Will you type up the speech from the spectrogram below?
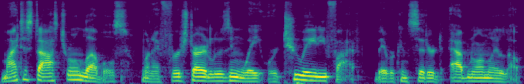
My testosterone levels when I first started losing weight were 285. They were considered abnormally low.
